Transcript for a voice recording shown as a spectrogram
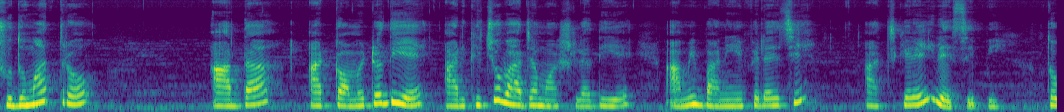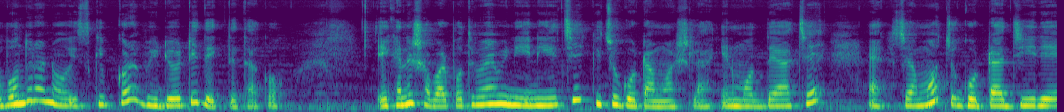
শুধুমাত্র আদা আর টমেটো দিয়ে আর কিছু ভাজা মশলা দিয়ে আমি বানিয়ে ফেলেছি আজকের এই রেসিপি তো বন্ধুরা নো স্কিপ করে ভিডিওটি দেখতে থাকো। এখানে সবার প্রথমে আমি নিয়ে নিয়েছি কিছু গোটা মশলা। এর মধ্যে আছে এক চামচ গোটা জিরে,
